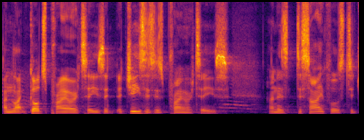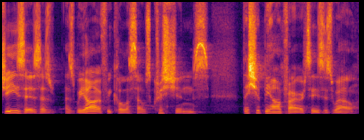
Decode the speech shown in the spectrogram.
And like God's priorities are Jesus' priorities. And his disciples to Jesus, as, as we are if we call ourselves Christians, they should be our priorities as well.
